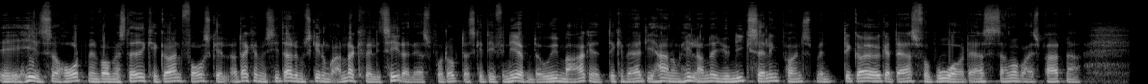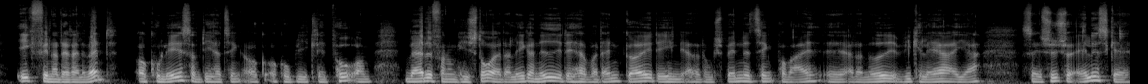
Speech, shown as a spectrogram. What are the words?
øh, helt så hårdt, men hvor man stadig kan gøre en forskel. Og der kan man sige, der er det måske nogle andre kvaliteter af deres produkt, der skal definere dem derude i markedet. Det kan være, at de har nogle helt andre unique selling points, men det gør jo ikke, at deres forbrugere og deres samarbejdspartnere ikke finder det relevant at kunne læse om de her ting og, og kunne blive klædt på om, hvad er det for nogle historier, der ligger nede i det her, hvordan gør I det egentlig, er der nogle spændende ting på vej, øh, er der noget, vi kan lære af jer. Så jeg synes jo, alle skal,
